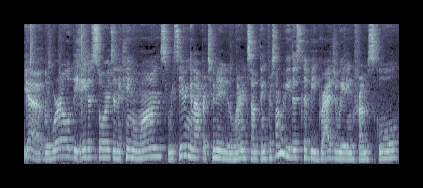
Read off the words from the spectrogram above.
Yeah, the world, the Eight of Swords, and the King of Wands, receiving an opportunity to learn something. For some of you, this could be graduating from school.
